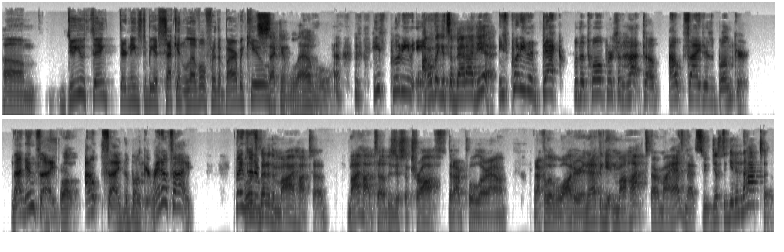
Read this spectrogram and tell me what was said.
Um, do you think there needs to be a second level for the barbecue? Second level. He's putting a, I don't think it's a bad idea. he's putting a deck with a 12 person hot tub outside his bunker. Not inside, Well, outside the bunker, right outside. Lands well, it's a- better than my hot tub. My hot tub is just a trough that I pull around and I fill it with water, and then I have to get in my hot or my hazmat suit just to get in the hot tub.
